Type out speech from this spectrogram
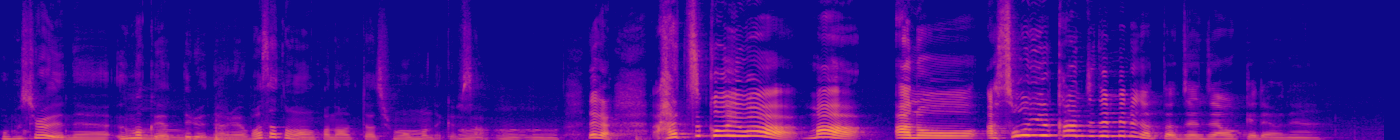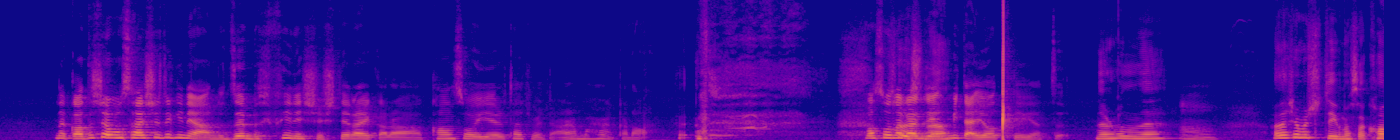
面白いよね。うまくやってるよね、あれわざとなのかなって私も思うんだけどさ、うんうんうん、だから初恋はまああのあそういう感じで見るんだったら全然 OK だよね。なんか私はもう最終的にはあの全部フィニッシュしてないから感想を言える立場でありませんから。まあそんな感じでそうですね。見たよっていうやつ、なるほどね。うん、私もちょっと今さ考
